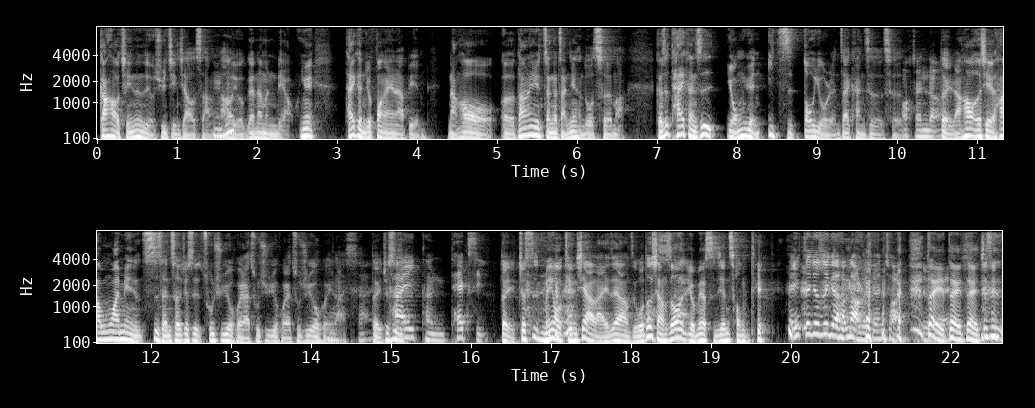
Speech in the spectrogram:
刚好前阵子有去经销商，然后有跟他们聊，因为 Taycan 就放在那边，然后呃，当然因为整个展厅很多车嘛。可是 Taycan 是永远一直都有人在看车的车哦，真的对，然后而且他们外面四乘车就是出去又回来，出去又回来，出去又回来，对，就是 Taycan Taxi，对，就是没有停下来这样子。我都想说有没有时间充电？哎，这就是一个很好的宣传。对对对，就是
